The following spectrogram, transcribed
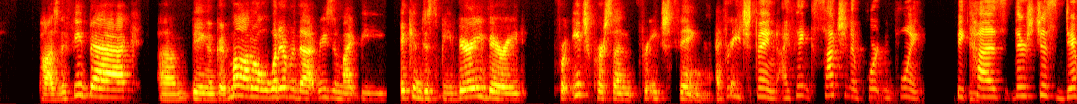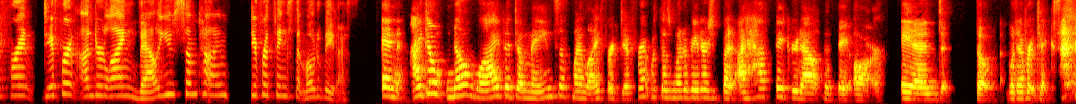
positive feedback, um, being a good model, whatever that reason might be. It can just be very varied for each person for each thing I for think. each thing i think such an important point because mm-hmm. there's just different different underlying values sometimes different things that motivate us and i don't know why the domains of my life are different with those motivators but i have figured out that they are. And so whatever it takes.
